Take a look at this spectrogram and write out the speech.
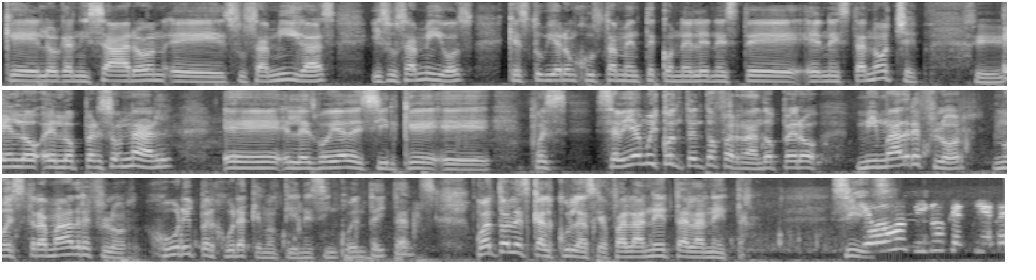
que le organizaron eh, sus amigas y sus amigos que estuvieron justamente con él en este en esta noche. En lo en lo personal eh, les voy a decir que eh, pues se veía muy contento Fernando, pero mi madre Flor, nuestra madre Flor, jura y perjura que no tiene cincuenta y tantos. ¿Cuánto les calculas, jefa? La neta, la neta. Yo digo que tiene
